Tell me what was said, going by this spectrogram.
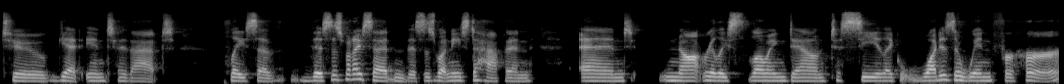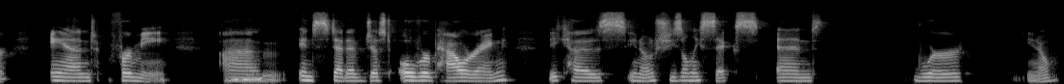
to get into that place of this is what I said and this is what needs to happen and not really slowing down to see like what is a win for her and for me mm-hmm. um, mm-hmm. instead of just overpowering because you know she's only six and we're you know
